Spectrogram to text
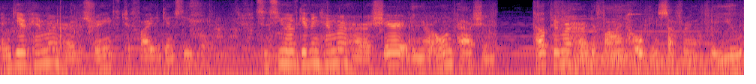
and give him or her the strength to fight against evil. Since you have given him or her a share in your own passion, help him or her to find hope in suffering for you,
